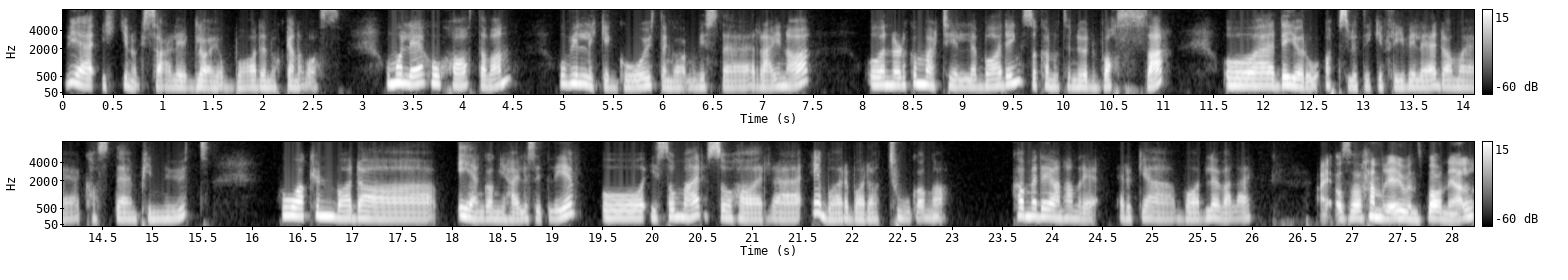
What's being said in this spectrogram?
Vi er ikke noe særlig glad i å bade, noen av oss. Og Molly hun hater vann. Hun vil ikke gå ut engang hvis det regner. Og når det kommer til bading, så kan hun til nød vasse. Og det gjør hun absolutt ikke frivillig, da må jeg kaste en pinne ut. Hun har kun bada én gang i hele sitt liv, og i sommer så har jeg bare bada to ganger. Hva med det, Jan Henry? Er ikke badeløve, eller? Nei, altså Henry er jo en spaniel,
